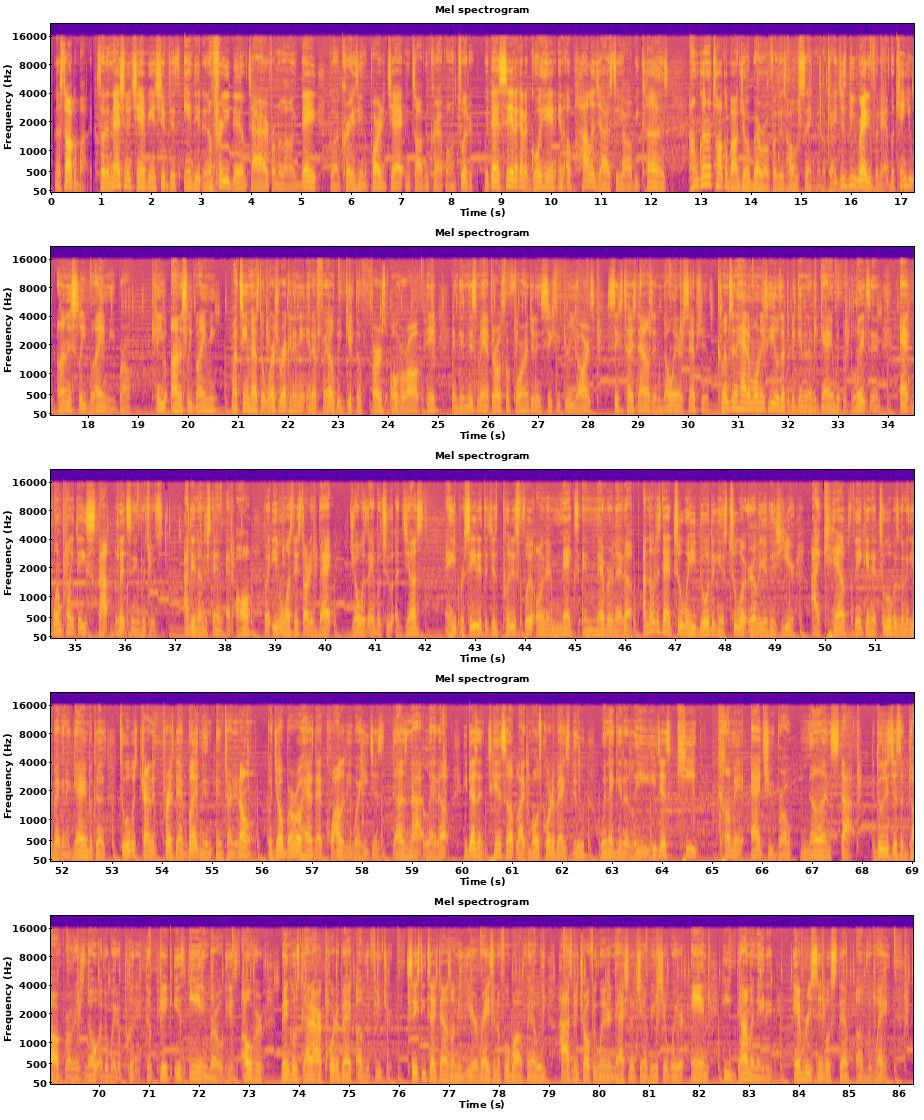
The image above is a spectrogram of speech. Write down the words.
Let's talk about it. So the national championship just ended and I'm pretty damn tired from a long day, going crazy in the party chat and talking crap on Twitter. With that said, I gotta go ahead and apologize to y'all because I'm gonna talk about Joe Burrow for this whole segment, okay? Just be ready for that. But can you honestly blame me, bro? Can you honestly blame me? My team has the worst record in the NFL. We get the first overall pick, and then this man throws for 463 yards, six touchdowns, and no interceptions. Clemson had him on his heels at the beginning of the game with the blitz, and at one point they stopped blitzing, which was I didn't understand at all. But even once they started back, Joe was able to adjust and he proceeded to just put his foot on their necks and never let up. I noticed that too when he dueled against Tua earlier this year. I kept thinking that Tua was going to get back in the game because Tua was trying to press that button and, and turn it on. But Joe Burrow has that quality where he just does not let up. He doesn't tense up like most quarterbacks do when they get a lead. He just keep coming at you, bro, non-stop. The dude is just a dog, bro. There's no other way to put it. The pick is in, bro. It's over. Bengals got our quarterback of the future. 60 touchdowns on the year, raising the football family, Heisman Trophy winner, national championship winner, and he dominated every single step of the way.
